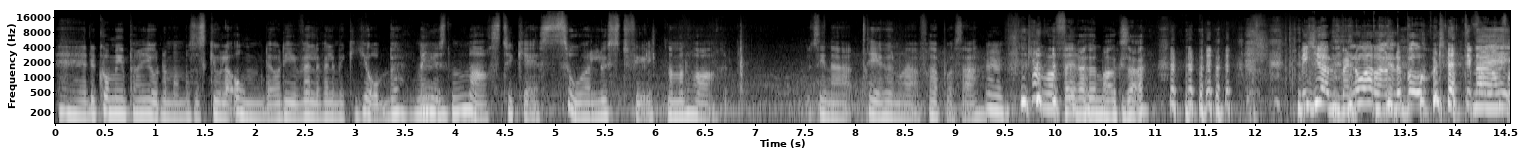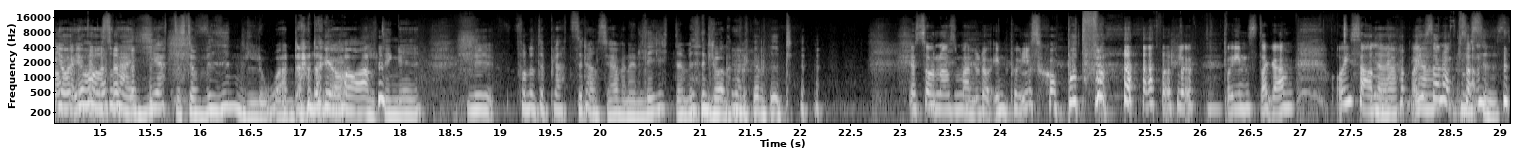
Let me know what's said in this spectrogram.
eh, det kommer ju en period när man måste skola om det och det är väldigt, väldigt mycket jobb. Men Mm. just mars tycker jag är så lustfyllt när man har sina 300 fröpåsar. Mm. Kan vara 400 också. Vi gömmer några under bordet. Nej, jag, jag har en sån här jättestor vinlåda där jag har allting i. Nu får det inte plats i den så jag har även en liten vinlåda bredvid. Jag såg någon som hade då impulsshoppat för på Instagram. Ojsan, ojsan hoppsan. precis. Nej,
